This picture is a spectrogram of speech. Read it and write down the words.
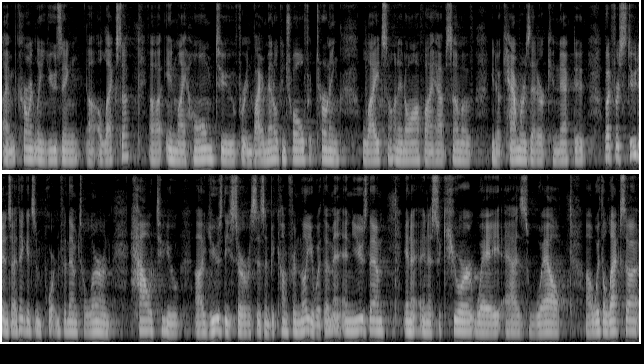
I'm currently using uh, Alexa uh, in my home to for environmental control for turning lights on and off. I have some of you know cameras that are connected. But for students, I think it's important for them to learn how to uh, use these services and become familiar with them and, and use them in a, in a secure way as well. Uh, with Alexa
